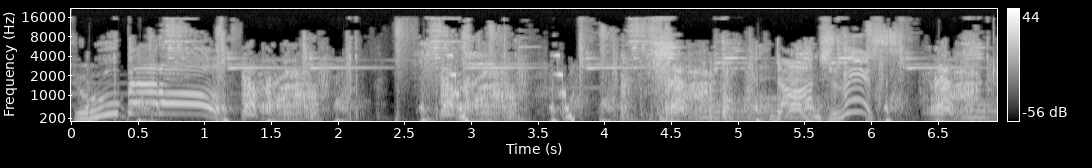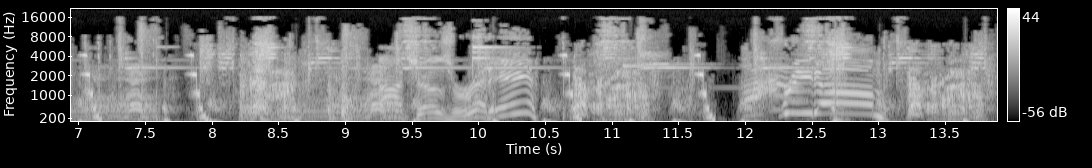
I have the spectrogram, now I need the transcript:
To battle! Dodge this! Archers ready? Freedom!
